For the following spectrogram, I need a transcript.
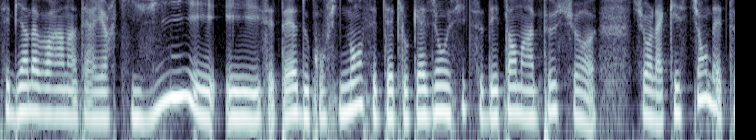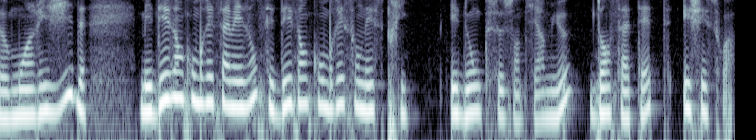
c'est bien d'avoir un intérieur qui vit et, cette période de confinement, c'est peut-être l'occasion aussi de se détendre un peu sur, sur la question, d'être moins rigide. Mais désencombrer sa maison, c'est désencombrer son esprit et donc se sentir mieux dans sa tête et chez soi.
